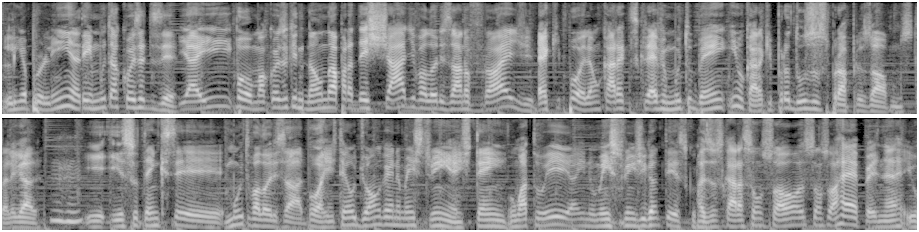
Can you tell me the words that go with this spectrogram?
Linha por linha, tem muita coisa a dizer. E aí, pô, uma coisa que não dá pra deixar de valorizar no Freud é que, pô, ele é um cara que escreve muito bem e um cara que produz os próprios álbuns, tá ligado? Uhum. E isso tem que ser muito valorizado. Pô, a gente tem o Jonga aí no mainstream, a gente tem o Matuê aí no mainstream gigantesco. Mas os caras são só, são só rappers, né? E o,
